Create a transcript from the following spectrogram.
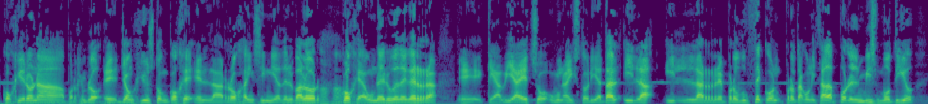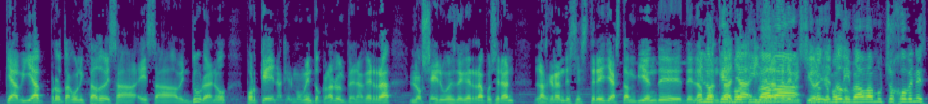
Cogieron a, por ejemplo, eh, John Huston coge en la roja insignia del valor, Ajá. coge a un héroe de guerra eh, que había hecho una historia tal y la, y la reproduce con, protagonizada por el mismo tío que había protagonizado esa, esa aventura, ¿no? Porque en aquel momento, claro, en plena guerra, los héroes de guerra pues eran las grandes estrellas también de, de la y pantalla y de la televisión y lo y que de todo motivaba a muchos jóvenes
